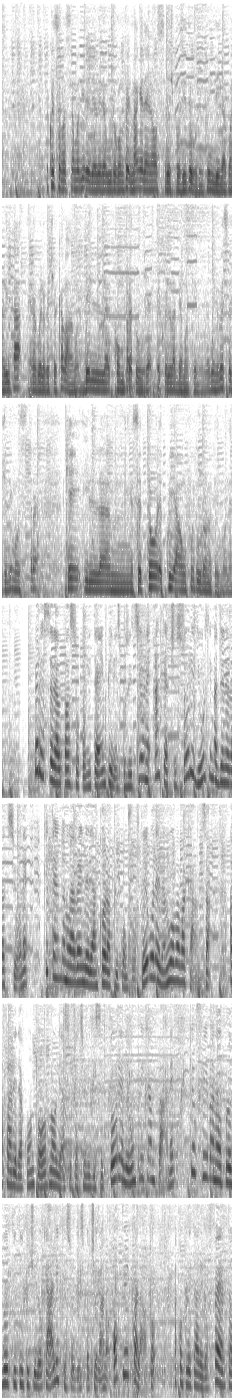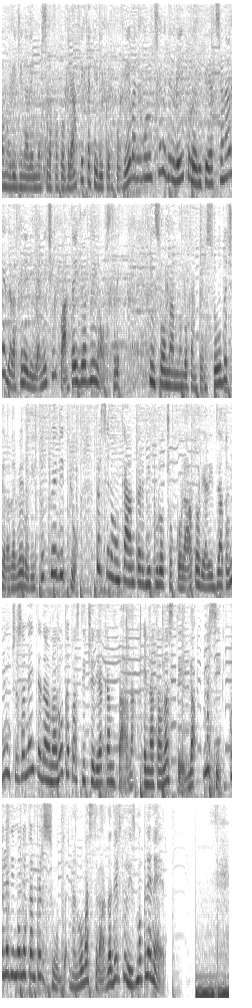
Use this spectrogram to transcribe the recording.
E questo possiamo dire di aver avuto conferma anche dai nostri espositori, quindi la qualità era quello che cercavamo del compratore e quello l'abbiamo ottenuto. Quindi questo ci dimostra che il um, settore qui ha un futuro notevole. Per essere al passo con i tempi, in esposizione anche accessori di ultima generazione che tendono a rendere ancora più confortevole la nuova vacanza, a fare da contorno le associazioni di settore e le umpli campane che offrivano prodotti tipici locali che soddisfacevano occhio e palato, a completare l'offerta un'originale mostra fotografica che ripercorreva l'evoluzione del veicolo ricreazionale dalla fine degli anni 50 ai giorni nostri. Insomma, a Mondo Camper Sud c'era davvero di tutto e di più, persino un camper di puro cioccolato realizzato minuziosamente da una nota pasticceria campana. È nata una stella, ma sì, quella di Mondo Camper Sud, la nuova strada del turismo plein air.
